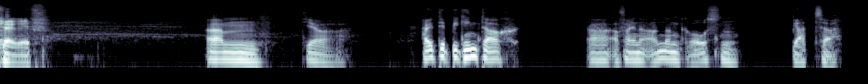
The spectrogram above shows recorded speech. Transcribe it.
Sheriff. Ähm, ja. Heute beginnt auch äh, auf einer anderen großen Piazza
